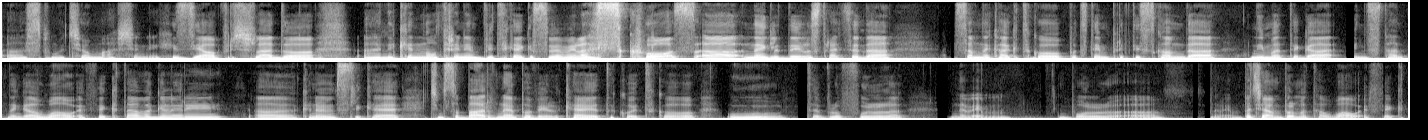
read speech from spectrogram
uh, s pomočjo mašinih izjav prišla do uh, neke notranje bitke, ki sem jo imela skozi, uh, ne glede ilustracije, da sem nekako tako pod tem pritiskom, da nima tega instantnega wow efekta v galeriji. Uh, ker ne vem, slike, čim so barvne, pa velike, je tako, tako, uh, to je bilo ful, ne vem, bolj. Uh, ne vem, pač ja, bolj ima ta wow efekt,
